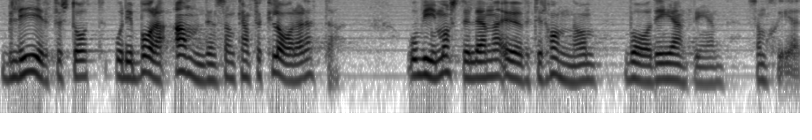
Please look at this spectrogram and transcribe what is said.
blir förstått och det är bara anden som kan förklara detta. Och vi måste lämna över till honom vad det är egentligen som sker.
